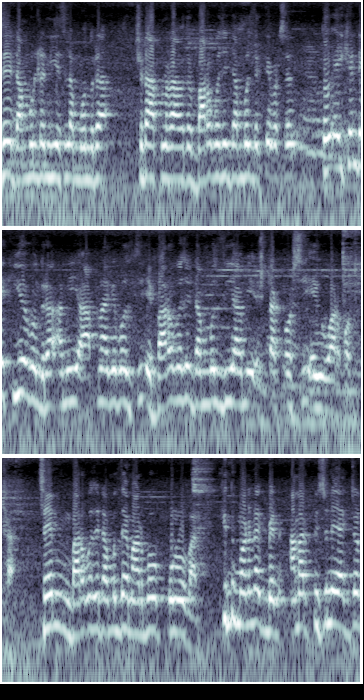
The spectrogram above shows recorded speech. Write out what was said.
যে ডাম্বুলটা নিয়েছিলাম, বন্ধুরা, সেটা আপনারা হয়তো বারো গজের ডাম্বল দেখতে পাচ্ছেন। তো এইখানটা কী হয়, বন্ধুরা, আমি আপনাকে বলছি, এই বারো গজের ডাম্বল দিয়ে আমি স্টার্ট করছি এই ওয়ার্কআউটটা সেম বারো কেজি ডাম্বল দিয়ে মারবো পনেরো বার। কিন্তু মনে রাখবেন, আমার পিছনে একজন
